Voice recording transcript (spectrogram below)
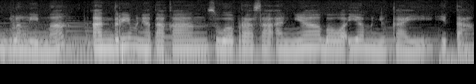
bulan 5, Andri menyatakan sebuah perasaannya bahwa ia menyukai Ita.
